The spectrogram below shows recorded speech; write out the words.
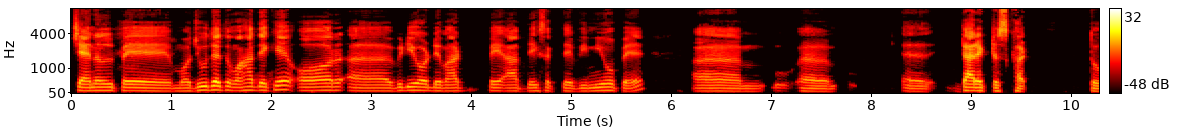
چینل پہ موجود ہے تو وہاں دیکھیں۔ اور ویڈیو اور ڈیمارٹ پہ آپ دیکھ سکتے ہیں ویمیو پہ ڈائریکٹرس کھٹ تو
